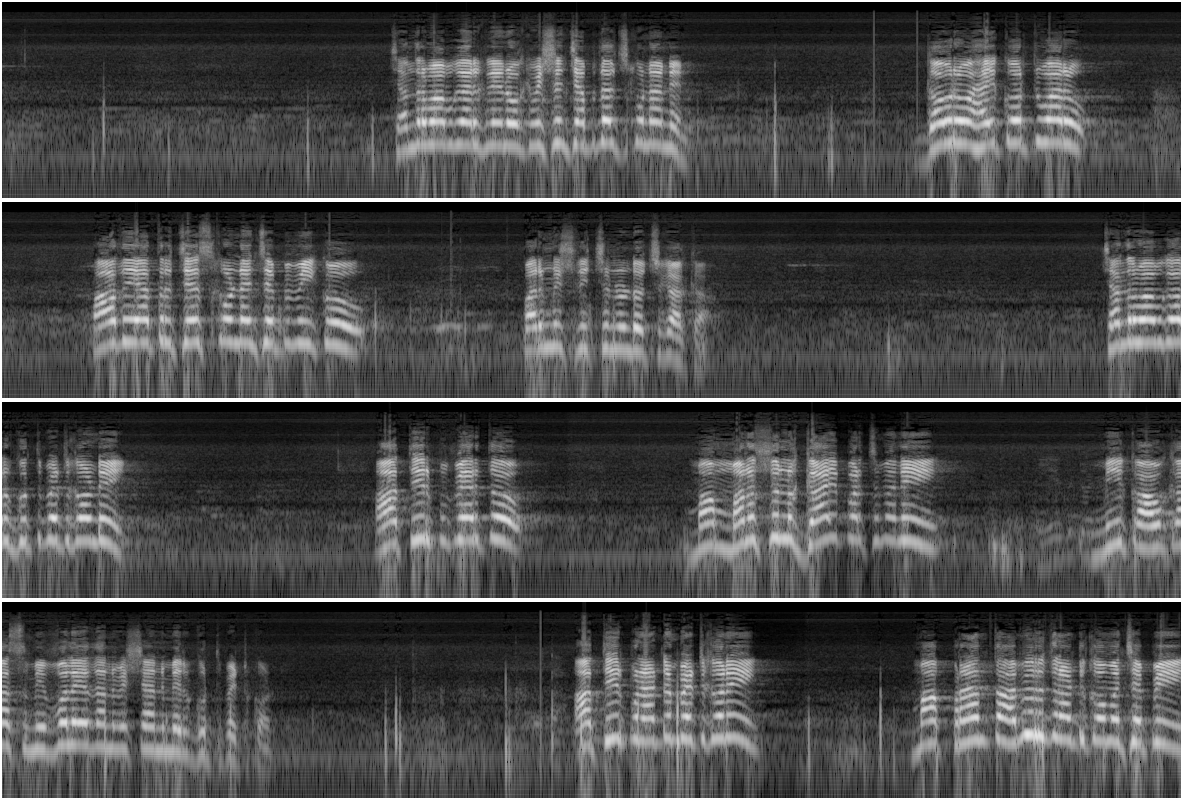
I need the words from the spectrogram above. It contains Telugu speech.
చంద్రబాబు గారికి నేను ఒక విషయం చెప్పదలుచుకున్నాను నేను. గౌరవ హైకోర్టు వారు పాదయాత్ర చేసుకోండి అని చెప్పి మీకు పర్మిషన్ ఇచ్చి ఉండొచ్చు కాక. చంద్రబాబు గారు గుర్తుపెట్టుకోండి ఆ తీర్పు పేరుతో మా మనసులను గాయపరచమని మీకు అవకాశం ఇవ్వలేదన్న విషయాన్ని మీరు గుర్తుపెట్టుకోండి. ఆ తీర్పును అడ్డం పెట్టుకొని మా ప్రాంత అభివృద్ధిని అడ్డుకోమని చెప్పి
